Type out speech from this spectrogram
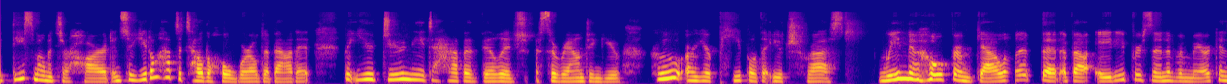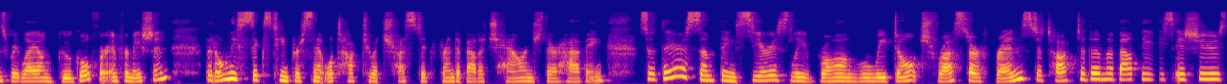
But these moments are hard. And so you don't have to tell the whole world about it, but you do need to have a village uh, surrounding you. Who are your people that you trust? We know from Gallup that about 80% of Americans rely on Google for information, but only 16% will talk to a trusted friend about a challenge they're having. So there is something seriously wrong when we don't trust our friends to talk to them about these issues,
